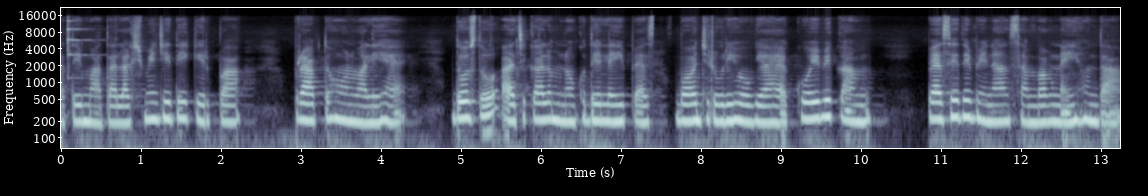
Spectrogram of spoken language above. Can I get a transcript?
ਅਤੇ ਮਾਤਾ ਲక్ష్ਮੀ ਜੀ ਦੀ ਕਿਰਪਾ ਪ੍ਰਾਪਤ ਹੋਣ ਵਾਲੀ ਹੈ। ਦੋਸਤੋ ਅੱਜ ਕੱਲ ਮਨੁੱਖ ਦੇ ਲਈ ਪੈਸਾ ਬਹੁਤ ਜ਼ਰੂਰੀ ਹੋ ਗਿਆ ਹੈ। ਕੋਈ ਵੀ ਕੰਮ ਪੈਸੇ ਦੇ ਬਿਨਾ ਸੰਭਵ ਨਹੀਂ ਹੁੰਦਾ।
